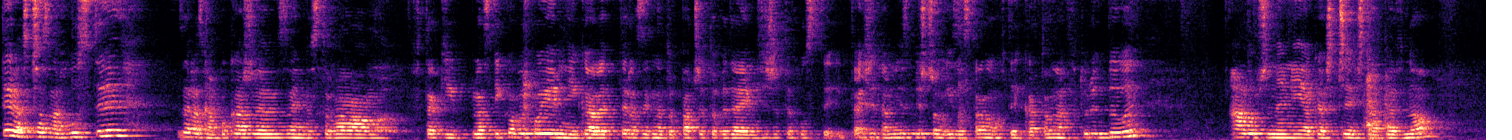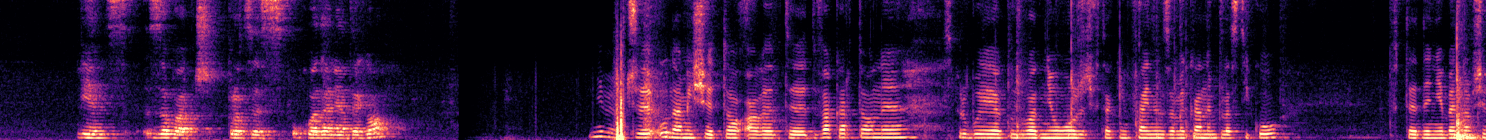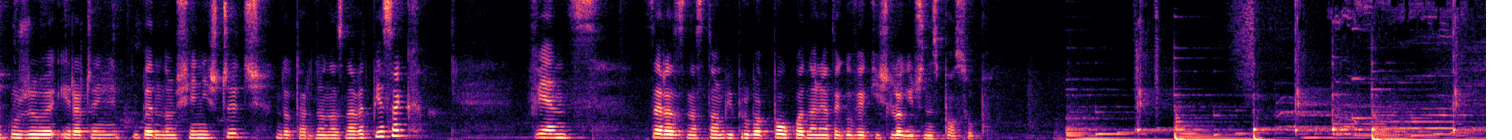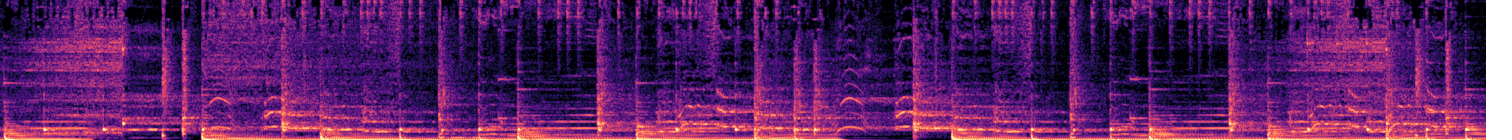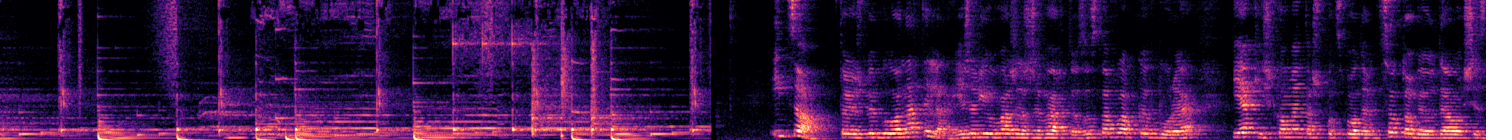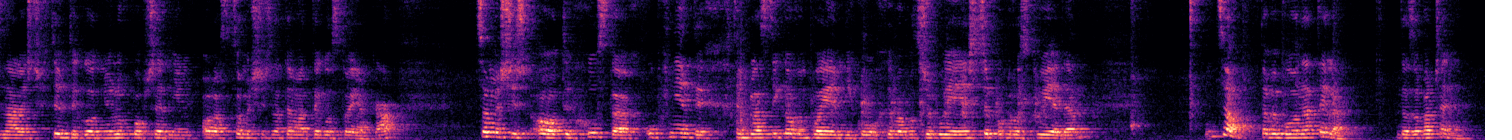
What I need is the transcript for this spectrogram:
Teraz czas na chusty. Zaraz Wam pokażę. Zainwestowałam w taki plastikowy pojemnik, ale teraz jak na to patrzę, to wydaje mi się, że te chusty i tak się tam nie zmieszczą i zostaną w tych kartonach, w których były. Albo przynajmniej jakaś część na pewno. Więc zobacz proces układania tego. Nie wiem, czy uda mi się to, ale te dwa kartony spróbuję jakoś ładnie ułożyć w takim fajnym, zamykanym plastiku. Wtedy nie będą się kurzyły i raczej nie będą się niszczyć. Dotarł do nas nawet piesek. Więc zaraz nastąpi próba poukładania tego w jakiś logiczny sposób. Już by było na tyle. Jeżeli uważasz, że warto, zostaw łapkę w górę jakiś komentarz pod spodem, co Tobie udało się znaleźć w tym tygodniu lub poprzednim oraz co myślisz na temat tego stojaka. Co myślisz o tych chustach upchniętych w tym plastikowym pojemniku? Chyba potrzebuję jeszcze po prostu jeden. I co? To by było na tyle. Do zobaczenia.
